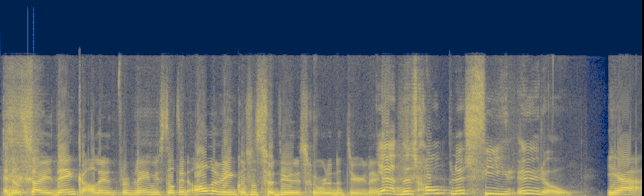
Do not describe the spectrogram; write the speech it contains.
En dat zou je denken. Alleen het probleem is dat in alle winkels het zo duur is geworden natuurlijk. Ja, dus gewoon plus 4 euro. Ja,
